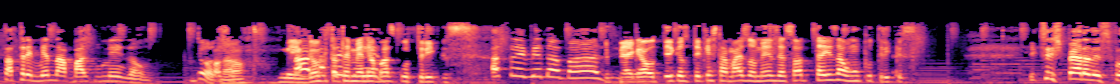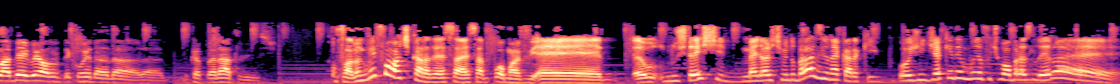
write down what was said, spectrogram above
tá tremendo na base pro Mengão. Eu Posso- não. Mengão Ah, que tá tá tremendo a tremendo. base pro Tricas. A tremenda base. Se pegar o Tricas, o Tricas tá mais ou menos, é só 3x1 pro Tricas. O que você espera desse Flamengo ó, no decorrer da, da- da- do campeonato, Vinícius? O Flamengo vem forte, cara. Essa, essa, pô, uma, é, é um dos três melhores times do Brasil, né, cara? Que hoje em dia quem domina o futebol brasileiro é,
